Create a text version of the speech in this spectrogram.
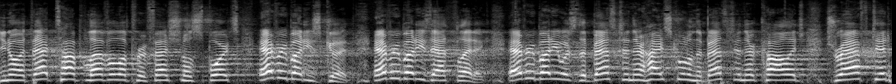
You know, at that top level of professional sports, everybody's good. Everybody's athletic. Everybody was the best in their high school and the best in their college, drafted,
